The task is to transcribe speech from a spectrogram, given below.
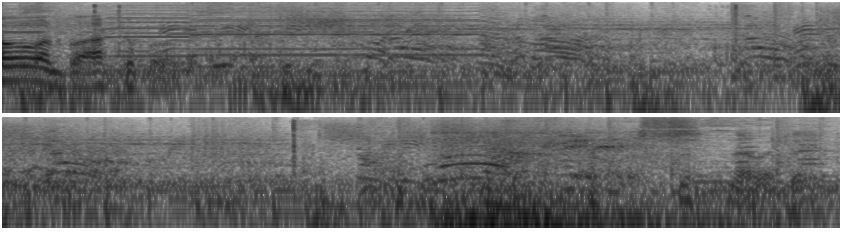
Oh, unblockable. no, it didn't.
